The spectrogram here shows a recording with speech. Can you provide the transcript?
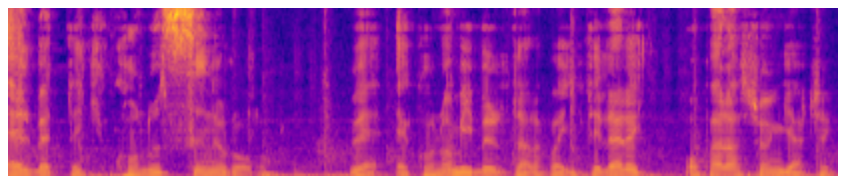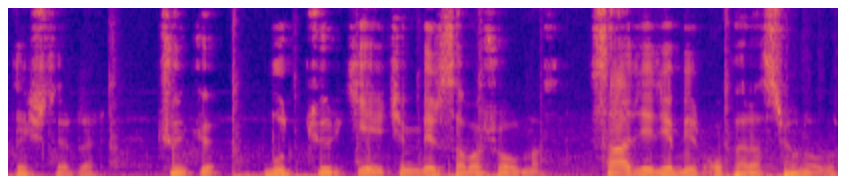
elbette ki konu sınır olur ve ekonomi bir tarafa itilerek operasyon gerçekleştirilir. Çünkü bu Türkiye için bir savaş olmaz. Sadece bir operasyon olur.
